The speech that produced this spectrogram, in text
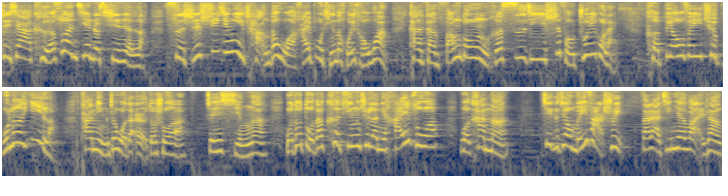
这下可算见着亲人了。此时虚惊一场的我，还不停地回头望，看看房东和司机是否追过来。可彪飞却不乐意了，他拧着我的耳朵说：“真行啊，我都躲到客厅去了，你还作？我看呐，这个觉没法睡，咱俩今天晚上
